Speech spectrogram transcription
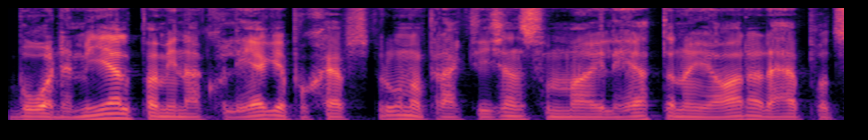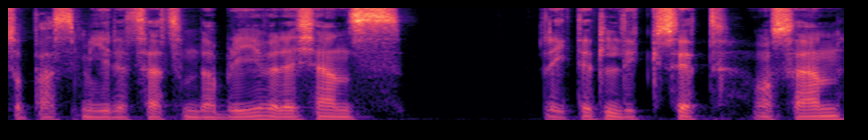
både med hjälp av mina kollegor på Skeppsbron och Praktiktjänst få möjligheten att göra det här på ett så pass smidigt sätt som det har blivit. Det känns riktigt lyxigt. Och sen,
